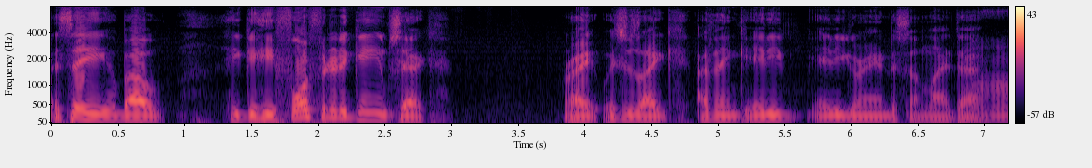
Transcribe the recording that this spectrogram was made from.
Let's say about he he forfeited a game check, right? Which is like I think 80, 80 grand or something like that Uh-huh.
